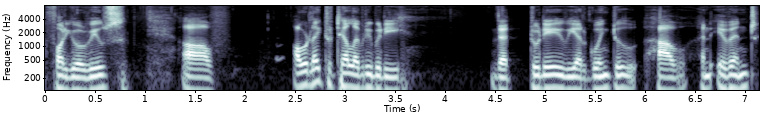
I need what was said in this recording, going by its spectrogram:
for your views. Uh, I would like to tell everybody that today we are going to have an event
